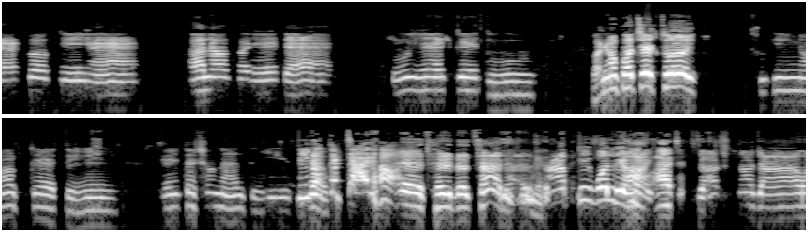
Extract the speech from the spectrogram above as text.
হ্যাঁ, করে তুই একে শোনা। আপনি বললি হয় আচ্ছা যাস না যাও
